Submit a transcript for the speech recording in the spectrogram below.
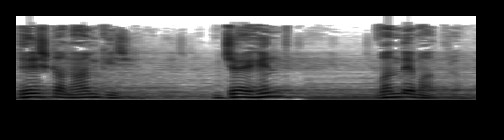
देश का नाम कीजिए। जय हिंद वंदे मातरम।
